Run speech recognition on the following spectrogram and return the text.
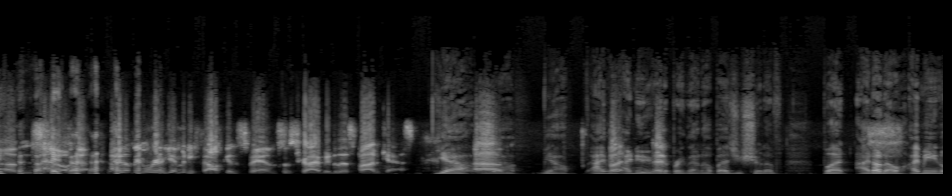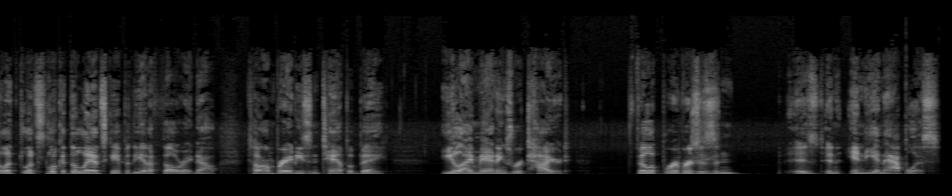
Um, so I don't think we're gonna get many Falcons fans subscribing to this podcast. Yeah. Um, yeah. Yeah. I mean, but, I knew you were going to bring that up as you should have. But I don't know. I mean, let, let's look at the landscape of the NFL right now. Tom Brady's in Tampa Bay. Eli Manning's retired. Philip Rivers is in is in Indianapolis.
